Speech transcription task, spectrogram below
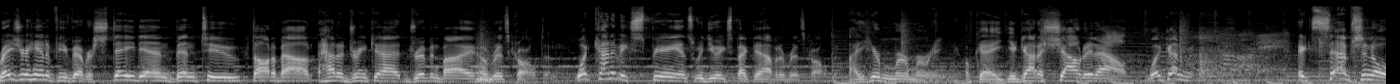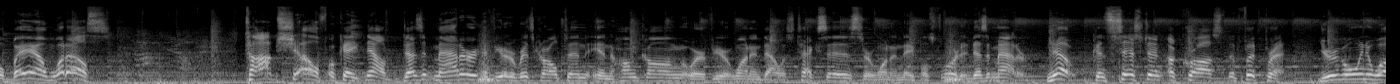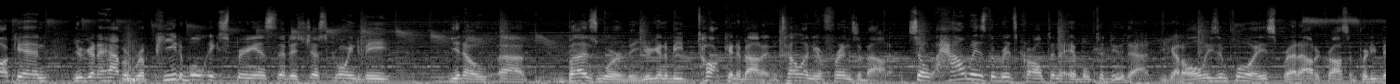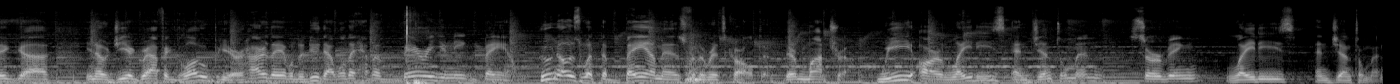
Raise your hand if you've ever stayed in, been to, thought about, had a drink at, driven by a Ritz Carlton. What kind of experience would you expect to have at a Ritz Carlton? I hear murmuring, okay? You gotta shout it out. What kind of. Exceptional, bam, what else? Top shelf. Okay, now, does it matter if you're at a Ritz Carlton in Hong Kong or if you're at one in Dallas, Texas or one in Naples, Florida? It doesn't matter. No, consistent across the footprint. You're going to walk in, you're going to have a repeatable experience that is just going to be, you know, uh, buzzworthy. You're going to be talking about it and telling your friends about it. So, how is the Ritz Carlton able to do that? You got all these employees spread out across a pretty big, uh, you know, geographic globe here. How are they able to do that? Well, they have a very unique BAM. Who knows what the BAM is for the Ritz Carlton? Their mantra. We are ladies and gentlemen serving ladies and gentlemen.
